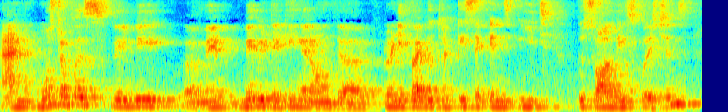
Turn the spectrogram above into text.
and most of us will be uh, may, maybe taking around uh, 25 to 30 seconds each to solve these questions.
